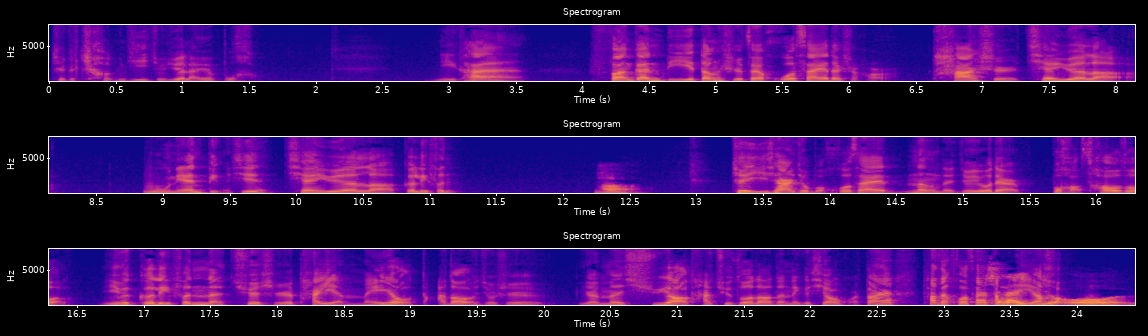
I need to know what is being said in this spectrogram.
这个成绩就越来越不好。你看，范甘迪当时在活塞的时候，他是签约了五年顶薪，签约了格里芬，啊这一下就把活塞弄得就有点不好操作了。因为格里芬呢，确实他也没有达到就是人们需要他去做到的那个效果。当然，他在活塞打现在也，有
